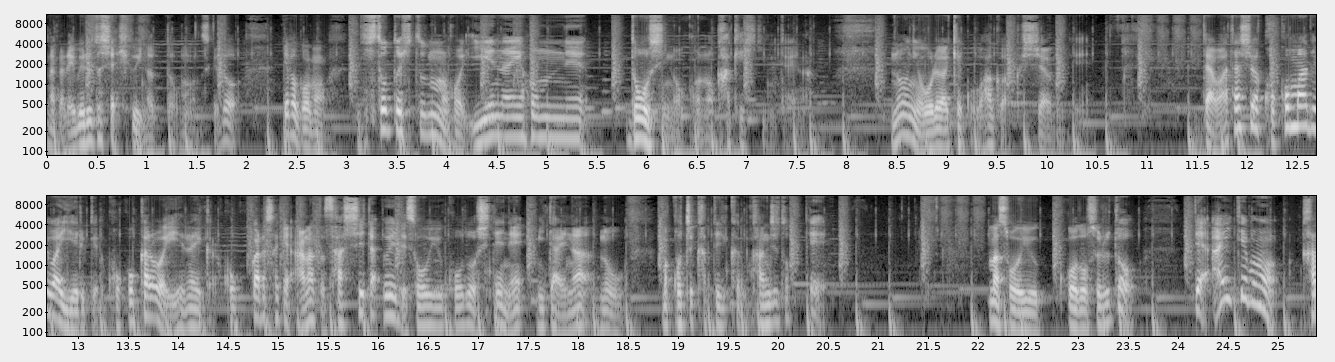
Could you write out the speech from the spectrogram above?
なんかレベルとしては低いなと思うんですけどやっぱこの人と人の言えない本音同士のこの駆け引きみのに俺は結構ワクワクしちゃうんで。だから私はここまでは言えるけどここからは言えないからここから先あなた察した上でそういう行動をしてねみたいなのを、まあ、こっち勝手に感じ取ってまあそういう行動すると。で相手も必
